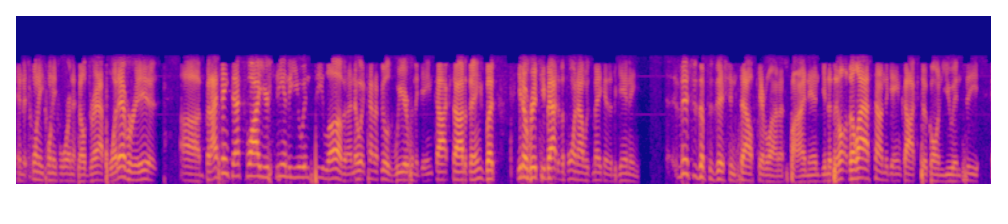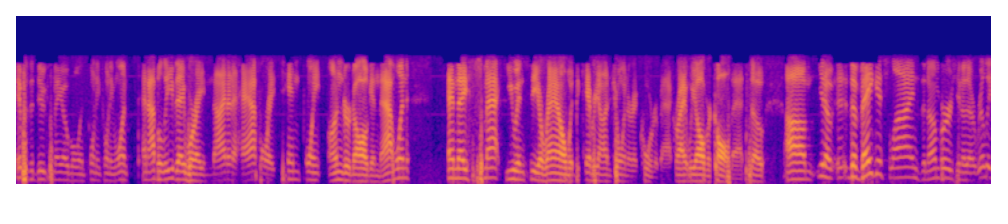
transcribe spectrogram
in the 2024 NFL Draft, whatever it is. Uh, but I think that's why you're seeing the UNC love, and I know it kind of feels weird from the Gamecock side of things. But you know, Richie, back to the point I was making at the beginning this is a position South Carolina's fine in. You know, the, the last time the Gamecocks took on UNC, it was the Duke's Mayo Bowl in 2021, and I believe they were a nine and a half or a ten point underdog in that one, and they smacked UNC around with Dakereon Joyner at quarterback. Right, we all recall that. So. Um, you know, the Vegas lines, the numbers, you know, they're really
